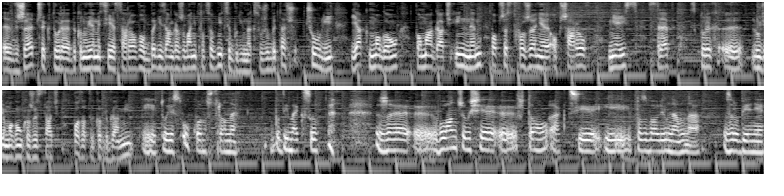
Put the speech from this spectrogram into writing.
w rzeczy, które wykonujemy CSR-owo, byli zaangażowani pracownicy Budimexu, żeby też czuli, jak mogą pomagać innym poprzez tworzenie obszarów, miejsc, stref, z których y, ludzie mogą korzystać poza tylko drogami. I tu jest ukłon w stronę Budimexu, że y, włączył się y, w tą akcję i pozwolił nam na zrobienie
